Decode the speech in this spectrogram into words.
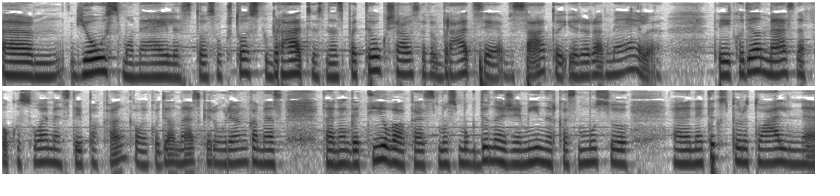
um, jausmo meilės, tos aukštos vibracijos, nes pati aukščiausia vibracija visato ir yra meilė. Tai kodėl mes nefokusuojamės tai pakankamai, kodėl mes geriau renkamės tą negatyvą, kas mus mugdina žemyn ir kas mūsų e, ne tik spiritualinė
